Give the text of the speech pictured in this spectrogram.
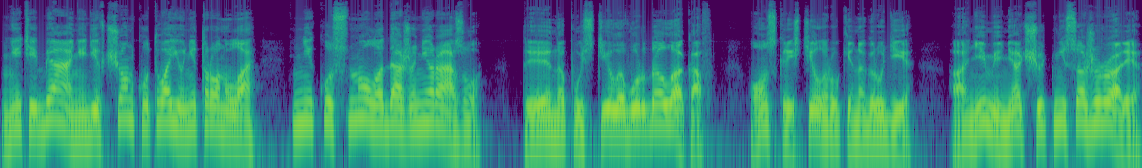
Ни тебя, ни девчонку твою не тронула. Не куснула даже ни разу». «Ты напустила вурдалаков». Он скрестил руки на груди. «Они меня чуть не сожрали».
